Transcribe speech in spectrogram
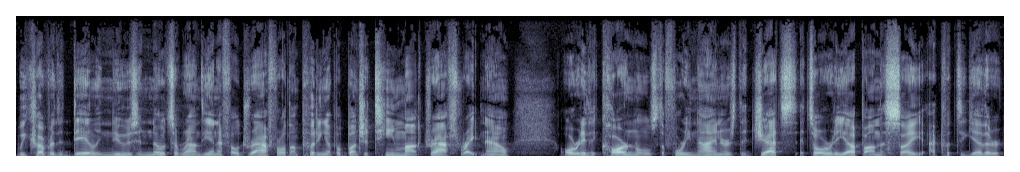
We cover the daily news and notes around the NFL draft world. I'm putting up a bunch of team mock drafts right now already the Cardinals, the 49ers, the Jets. It's already up on the site. I put together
